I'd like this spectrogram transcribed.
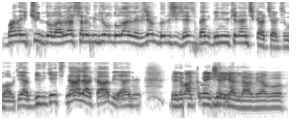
Bana 200 dolar ver sana milyon dolar vereceğim bölüşeceğiz. Ben beni ülkeden çıkartacaksın muhabbeti. Yani Bill Gates ne alaka abi yani? Benim aklıma ilk şey geldi abi ya bu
